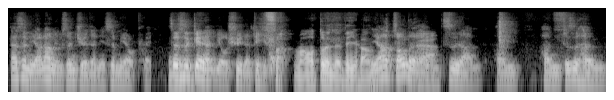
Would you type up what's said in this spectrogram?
但是你要让女生觉得你是没有 plan，、嗯、这是更有趣的地方。矛盾的地方，你要装的很自然，很很就是很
